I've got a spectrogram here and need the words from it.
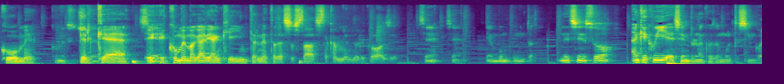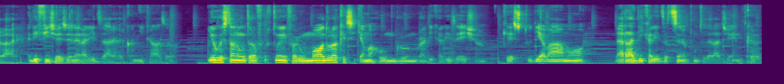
come, come perché sì. e, e, come magari anche internet adesso sta, sta, cambiando le cose. Sì, sì, è un buon punto. Nel senso, anche qui è sempre una cosa molto singolare, è difficile generalizzare perché ogni caso... Io quest'anno ho avuto la fortuna di fare un modulo che si chiama Homegrown Radicalization, che studiavamo la radicalizzazione appunto della gente, okay.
